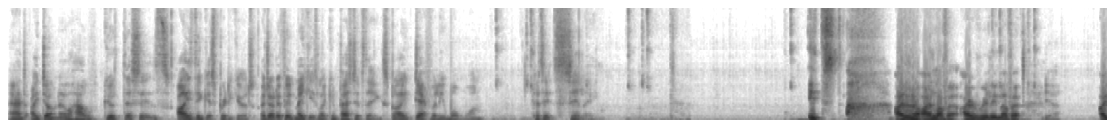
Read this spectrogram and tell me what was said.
And I don't know how good this is. I think it's pretty good. I don't know if it'd make it like competitive things, but I definitely want one because it's silly. It's. I don't know. I love it. I really love it. Yeah. I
